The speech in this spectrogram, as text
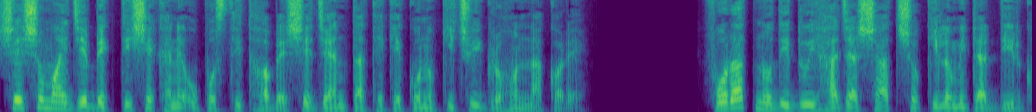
সে সময় যে ব্যক্তি সেখানে উপস্থিত হবে, সে যেন তা থেকে কোনো কিছুই গ্রহণ না করে। ফোরাত নদী দুই হাজার সাতশো কিলোমিটার দীর্ঘ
